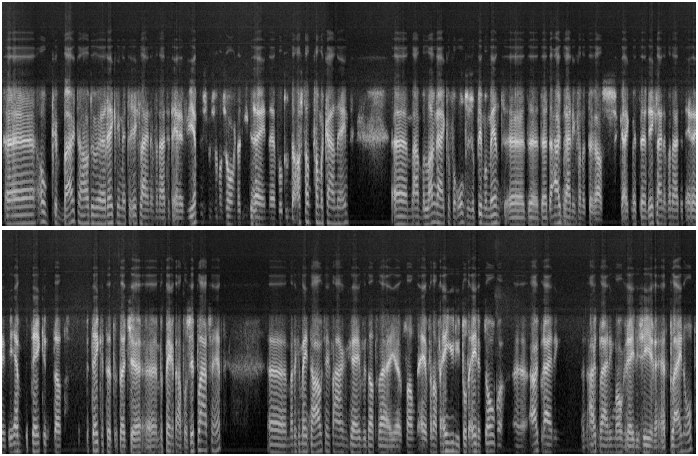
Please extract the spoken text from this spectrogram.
Eh, ook buiten houden we rekening met de richtlijnen vanuit het RIVM. Dus we zullen zorgen dat iedereen eh, voldoende afstand van elkaar neemt. Eh, maar belangrijker voor ons is op dit moment de, de, de uitbreiding van het terras. Kijk, met de richtlijnen vanuit het RIVM betekent, dat, betekent het dat je een beperkt aantal zitplaatsen hebt. Maar de gemeente Hout heeft aangegeven dat wij van, vanaf 1 juni tot 1 oktober uitbreiding, een uitbreiding mogen realiseren het plein op.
